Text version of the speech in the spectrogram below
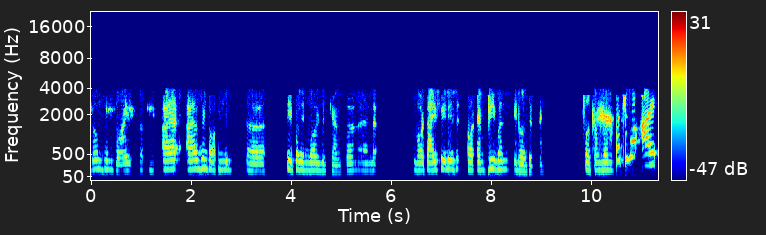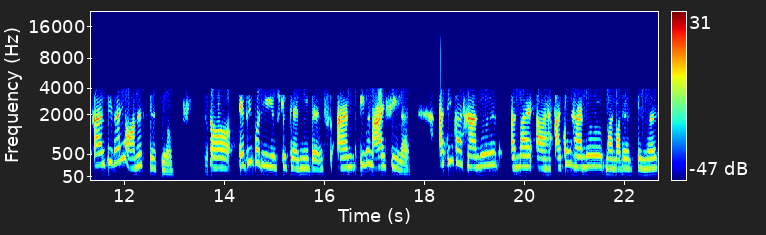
don't think so. I I I have been talking with uh, people involved with cancer, and what I feel is for everyone it was different. For someone, But you know, I I'll be very honest with you. Yes. Uh, everybody used to tell me this, and even I feel it. I think I handled and my I, I could handle my mother's illness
